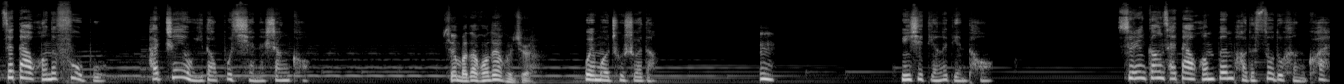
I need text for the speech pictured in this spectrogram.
在大黄的腹部，还真有一道不浅的伤口。先把大黄带回去。魏莫初说道。云溪点了点头。虽然刚才大黄奔跑的速度很快，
